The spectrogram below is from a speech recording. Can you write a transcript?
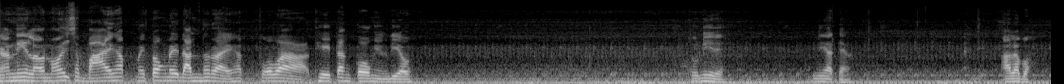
งานนี้เราน้อยสบายครับ ไม่ต้องได้ดันเท่าไหร่ครับ เพราะว่าเทตั้งกองอย่างเดียว ตรงนี้เลยเนี่อัดยังเอะไรบ่ดูใ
